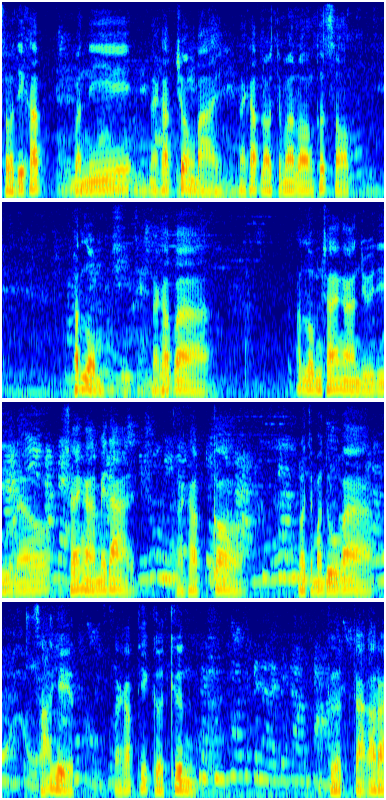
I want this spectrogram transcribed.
สวัสดีครับวันนี้นะครับช่วงบ่ายนะครับ เราจะมาลองทดสอบพัดลมนะครับว่าพัดลมใช้งานอยู่ดีแล้วใช้งานไม่ได้นะครับ ก็เราจะมาดูว่าสาเหตุนะครับที่เกิดขึ้น เกิดจากอะไร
